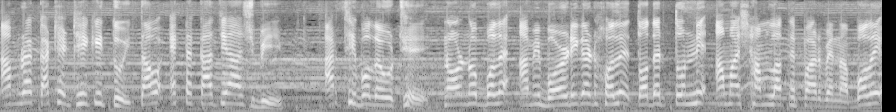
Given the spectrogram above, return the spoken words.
আমরা কাঠে ঢেকি তুই, তাও একটা কাজে আসবি। আর্থি বলে ওঠে, অর্ণব বলে, আমি বডিগার্ড হলে তোদের তন্নি আমায় সামলাতে পারবে না। বলেই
